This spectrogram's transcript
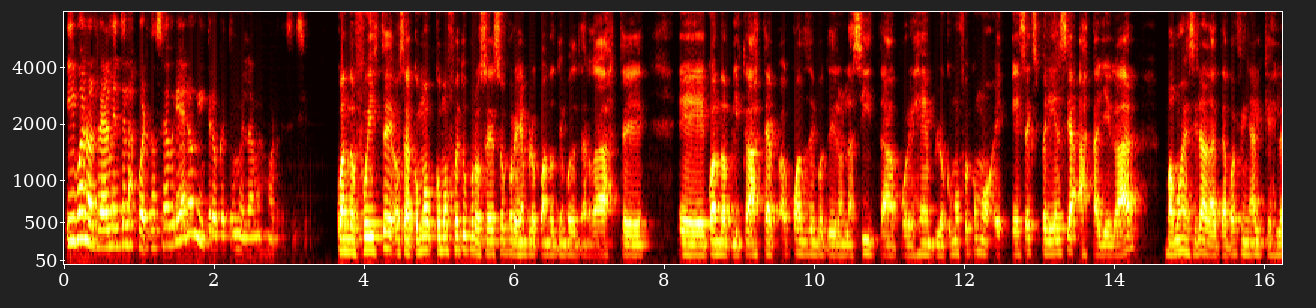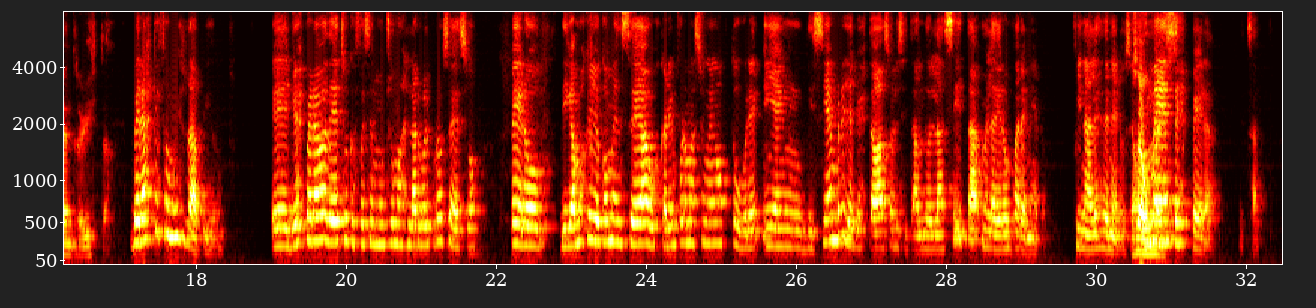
Y bueno, realmente las puertas se abrieron y creo que tomé la mejor decisión. Cuando fuiste, o sea, ¿cómo, cómo fue tu proceso? Por ejemplo, ¿cuánto tiempo te tardaste? Eh, cuando aplicaste? ¿Cuánto tiempo te dieron la cita? Por ejemplo, ¿cómo fue como eh, esa experiencia hasta llegar vamos a decir, a la etapa final, que es la entrevista? Verás que fue muy rápido. Eh, yo esperaba, de hecho, que fuese mucho más largo el proceso, pero digamos que yo comencé a buscar información en octubre y en diciembre ya yo estaba solicitando la cita, me la dieron para enero, finales de enero, o sea, un, mes. de espera.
